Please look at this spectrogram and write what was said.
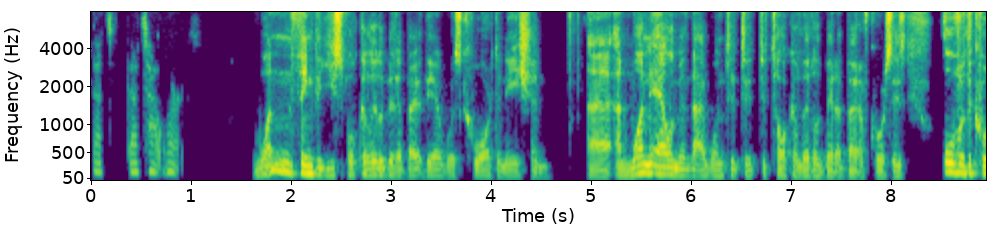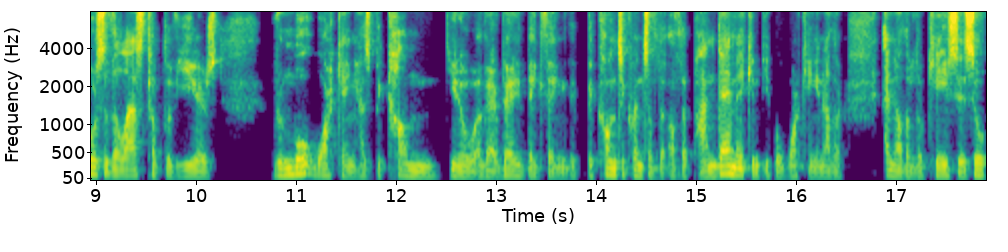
that's that's how it works. One thing that you spoke a little bit about there was coordination. Uh, and one element that I wanted to, to talk a little bit about, of course, is over the course of the last couple of years, remote working has become, you know, a very, very big thing. The, the, consequence of the of the pandemic and people working in other in other locations. So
